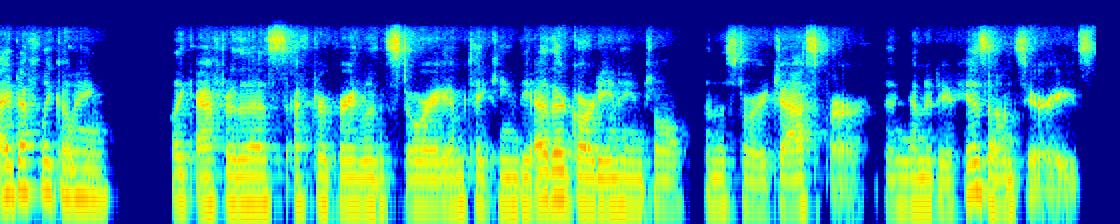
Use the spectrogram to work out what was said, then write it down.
I'm definitely going like after this, after Graylin's story, I'm taking the other guardian angel in the story, Jasper, and going to do his own series.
